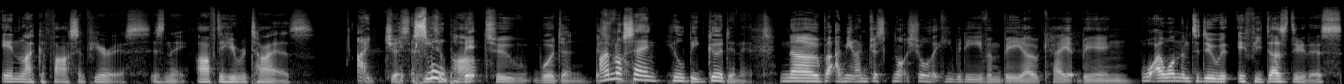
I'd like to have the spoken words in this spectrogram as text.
in like a Fast and Furious, isn't he? After he retires. I just A small part. bit too wooden. I'm not saying he'll be good in it. no, but I mean, I'm just not sure that he would even be okay at being. What I want them to do with- if he does do this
